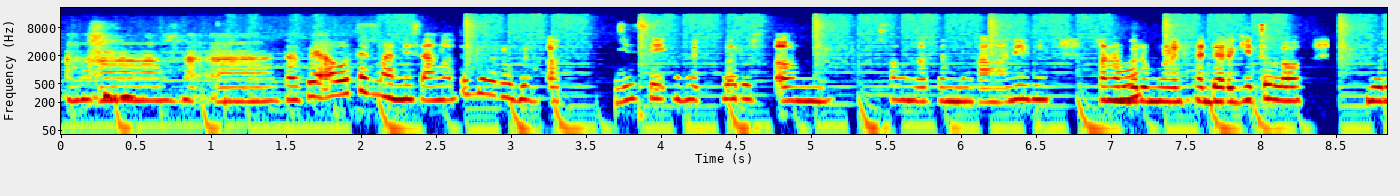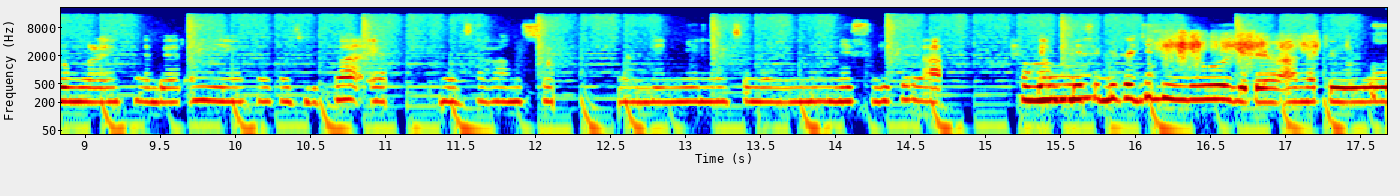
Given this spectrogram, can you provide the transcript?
Ah, ah, ah. Tapi aku teh manis hangat tuh baru aja sih. Baru setahun tahun belakangan ini karena Oh. baru mulai sadar gitu loh. Baru mulai sadar, eh iya kalau pas buka ya nggak usah langsung yang dingin langsung yang manis gitu lah. Yang Hmm. biasa-biasa aja dulu gitu, yang hangat dulu,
